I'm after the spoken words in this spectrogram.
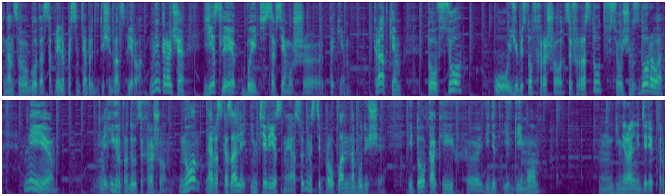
финансового года с апреля по сентябрь 2021. Ну и, короче, если быть совсем уж э, таким кратким, то все у Ubisoft хорошо. Цифры растут, все очень здорово, и игры продаются хорошо. Но рассказали интересные особенности про план на будущее. И то, как их э, видит Ив Геймо, генеральный директор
